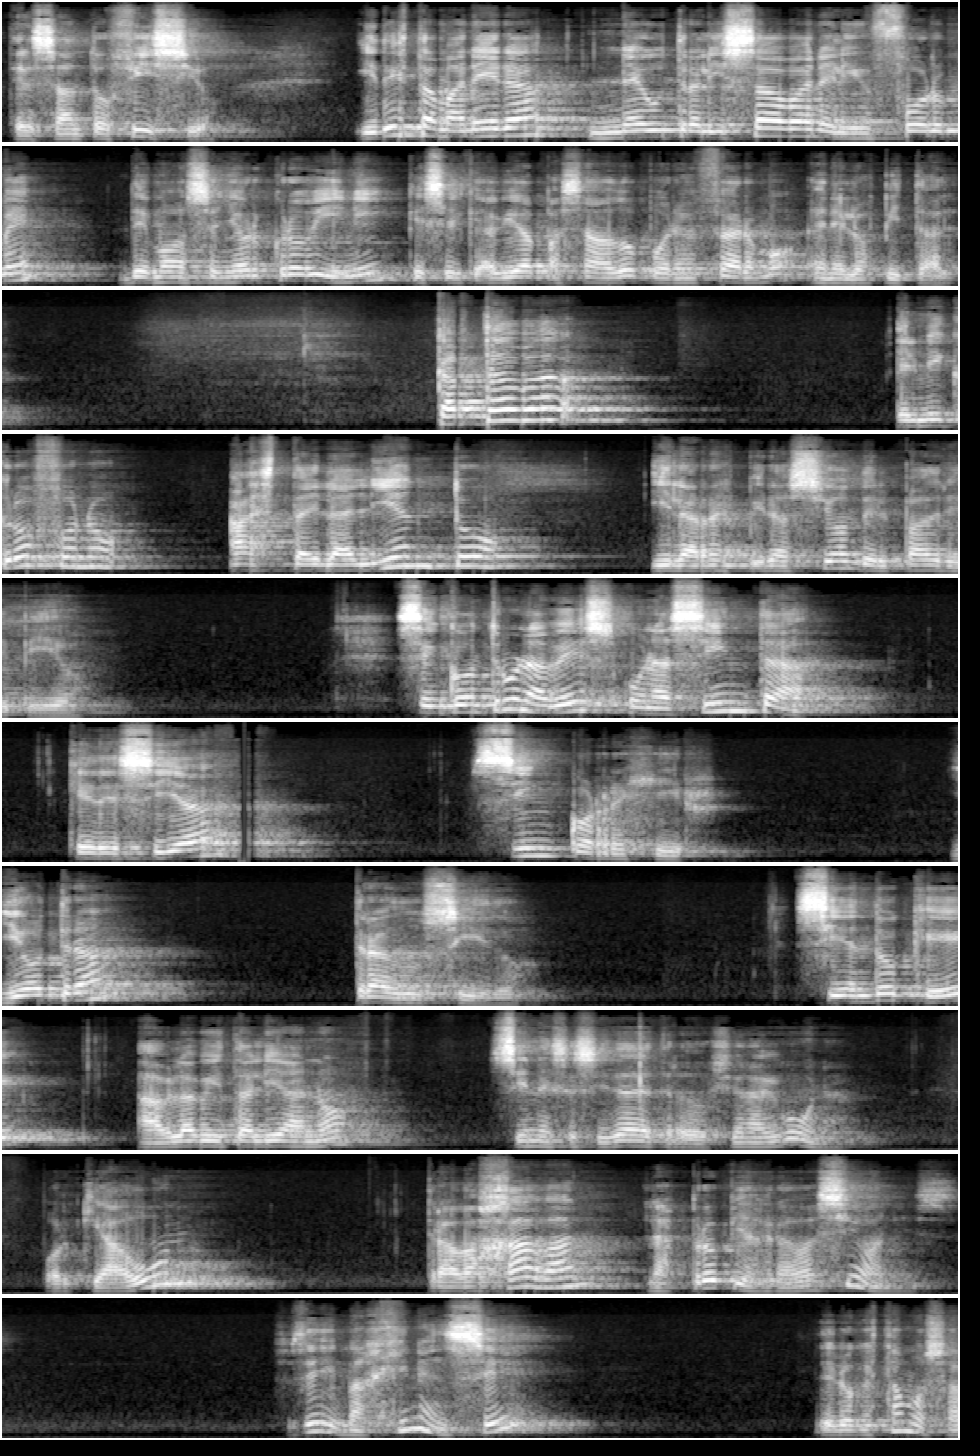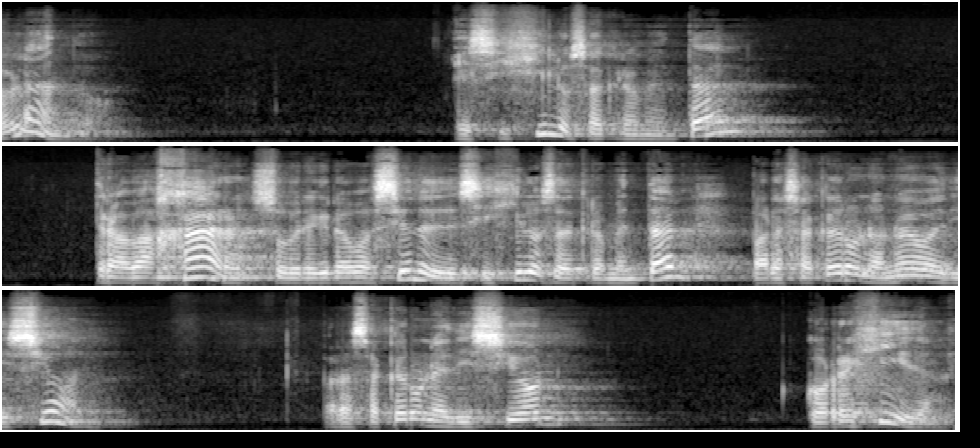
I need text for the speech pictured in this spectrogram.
el Santo Oficio, y de esta manera neutralizaban el informe de Monseñor Crovini, que es el que había pasado por enfermo en el hospital. Captaba el micrófono hasta el aliento y la respiración del Padre Pío. Se encontró una vez una cinta que decía sin corregir y otra traducido, siendo que hablaba italiano sin necesidad de traducción alguna, porque aún trabajaban las propias grabaciones. imagínense de lo que estamos hablando. El sigilo sacramental, trabajar sobre grabaciones del sigilo sacramental para sacar una nueva edición, para sacar una edición corregida.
